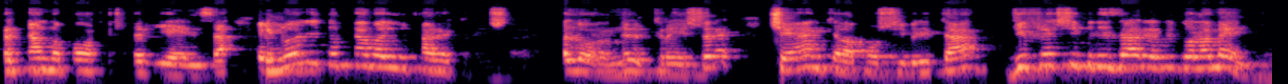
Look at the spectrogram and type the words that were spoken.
perché hanno poca esperienza e noi li dobbiamo aiutare a crescere. Allora, nel crescere c'è anche la possibilità di flessibilizzare il regolamento,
